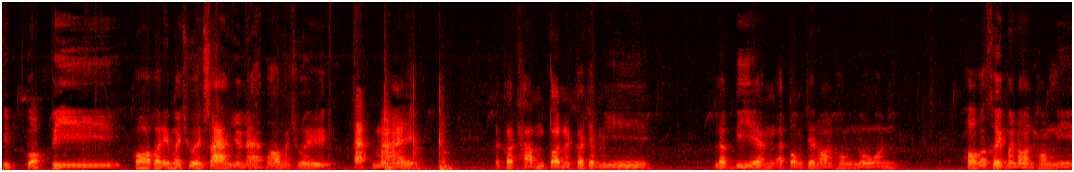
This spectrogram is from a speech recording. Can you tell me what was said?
สิบกว่าปี พ่อก็ได้มาช่วยสร้างอยู่นะ พ่อมาช่วยตัดไม้ แล้วก็ทำตอนนั้นก็จะมีระเบียงอาตงจะนอนห้องโน้น พ่อก็เคยมานอนห้องนี้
